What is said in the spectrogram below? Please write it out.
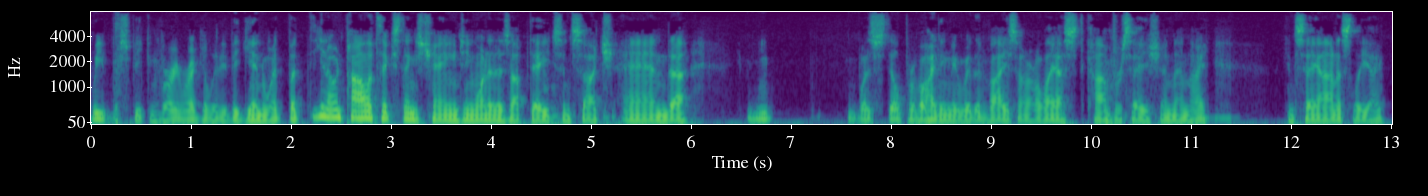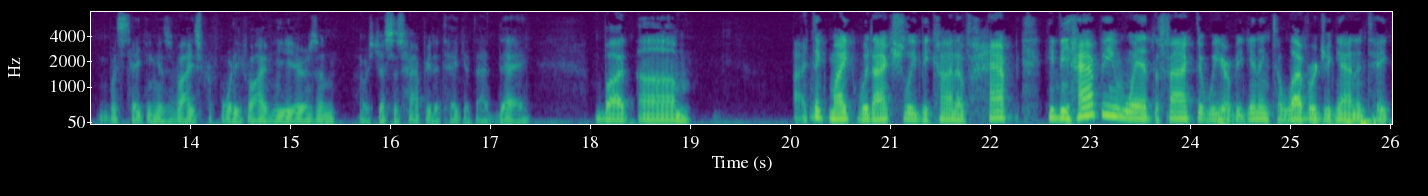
we were speaking very regularly to begin with, but you know, in politics things change. And he wanted his updates and such, and uh, he was still providing me with advice on our last conversation, and I can say honestly, I was taking his advice for 45 years, and I was just as happy to take it that day. But um, I think Mike would actually be kind of happy. He'd be happy with the fact that we are beginning to leverage again and take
